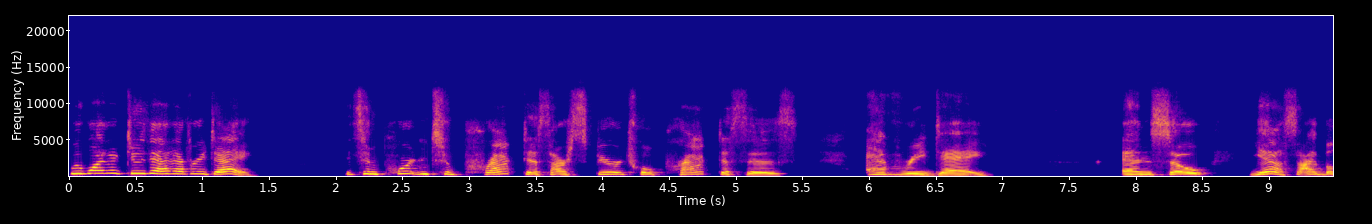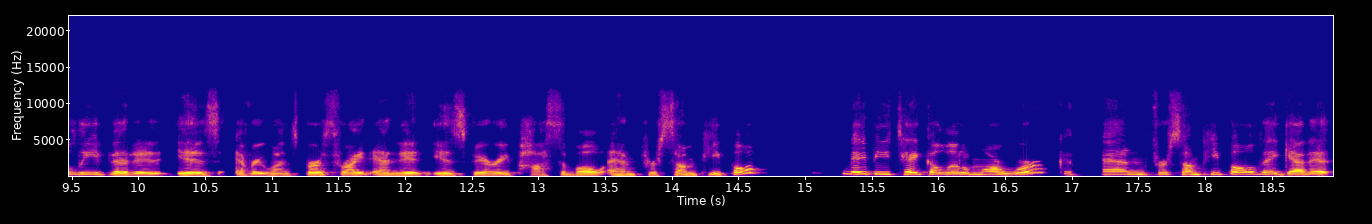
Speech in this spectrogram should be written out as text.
we want to do that every day. It's important to practice our spiritual practices every day. And so yes i believe that it is everyone's birthright and it is very possible. And for some people maybe take a little more work and for some people they get it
